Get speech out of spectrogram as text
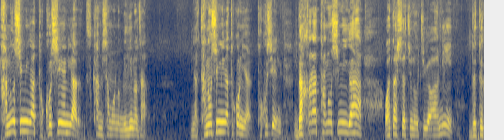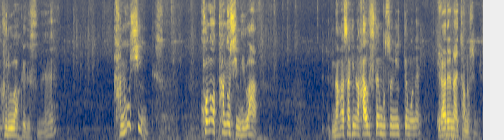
楽しみが常しえにあるんです。神様の右の座。いや楽しみが常にある。常しえに。だから楽しみが私たちの内側に出てくるわけですね。楽しいんです。この楽しみは長崎のハウステンボスに行ってもね得られない楽しみです。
